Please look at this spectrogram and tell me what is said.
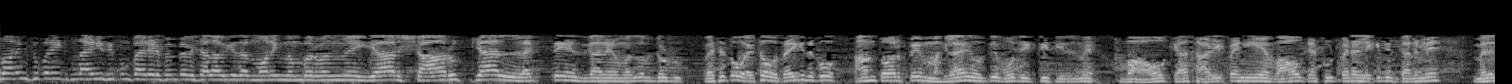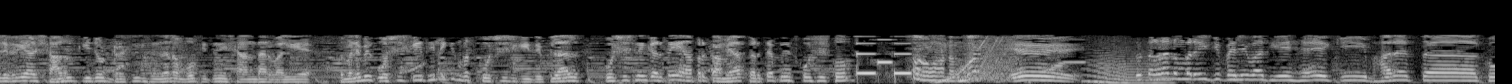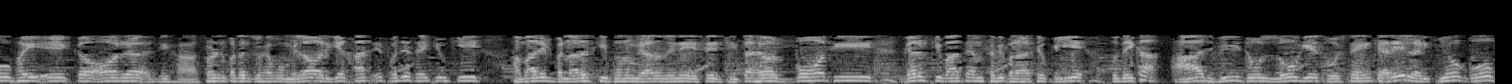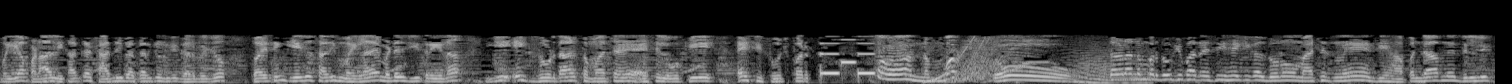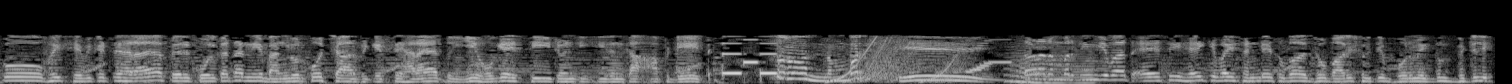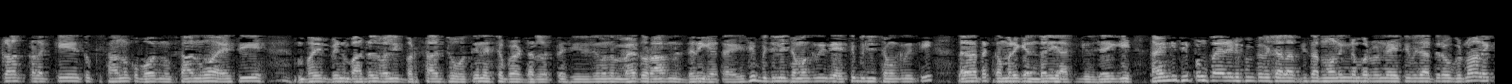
Morning super hits 93.5 FM पे विशाल आपके साथ मॉर्निंग नंबर वन में। यार शाहरुख क्या लगते हैं इस गाने में? मतलब जो वैसे तो ऐसा होता है कि देखो आमतौर पे महिलाएँ होती है वो देखती है सीरियल में वाओ क्या साड़ी पहनी है वाओ क्या सूट पहना है? लेकिन इस गाने में मैंने देखा कि यार शाहरुख की जो ड्रेसिंग सेंस है ना वो कितनी शानदार वाली है। तो मैंने भी कोशिश की थी लेकिन बस कोशिश की थी। फ़िलहाल कोशिश नहीं करते यहाँ पर कामयाब करते अपनी इस कोशिश को। नंबर तो तगड़ा नंबर एक की पहली बात ये है कि भारत को भाई एक और, जी हाँ स्वर्ण पदक जो है वो मिला और ये खास इस वजह से क्योंकि हमारे बनारस की पूनम यादव जी ने इसे जीता है और बहुत ही गर्व की बात है हम सभी बनारसियों के लिए। तो देखा, आज भी जो लोग ये सोचते हैं कि अरे, लड़कियों को भैया पढ़ा लिखा कर शादी ब्याह करके उनके घर भेजो तो आई थिंक ये जो सारी महिलाएँ मेडल जीत रही है ना, ये एक जोरदार तमाचा है ऐसे लोगों की ऐसी सोच पर। नंबर दो। नंबर दो की बात ऐसी है कि कल दोनों मैचेस में, जी हाँ पंजाब ने दिल्ली को भाई छह विकेट से हराया, फिर कोलकाता ने बैंगलोर को चार विकेट से हराया तो ये हो गया इस टी ट्वेंटी सीज़न का अपडेट नंबर तीन। की बात ऐसी है कि भाई संडे सुबह जो बारिश हुई थी भोर में एकदम बिजली कड़क कड़क के तो किसानों को बहुत नुकसान हुआ। ऐसी भाई बिन बादल वाली बरसात जो होती है ना, इससे बड़ा डर लगता है। सीरियसली मतलब मैं तो रात में डर ही गया था। ऐसी बिजली चमक रही थी, ऐसी बिजली चमक रही थी लग रहा था कमरे के अंदर ही आके गिर जाएगी। नाइनटी थ्री पॉइंट फाइव पे विशाल आपके साथ मॉर्निंग नंबर वन ऐसी बजाते रहो। Good morning.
